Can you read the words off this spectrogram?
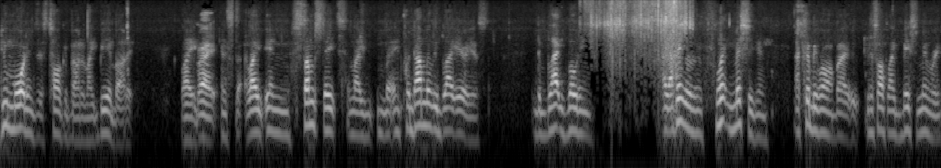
do more than just talk about it. Like, be about it. Like, right. and so, like in some states, and like in predominantly black areas, the black voting. Like, I think it was in Flint, Michigan. I could be wrong, but just off like basic memory,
